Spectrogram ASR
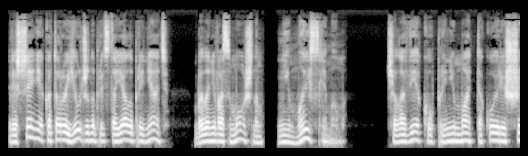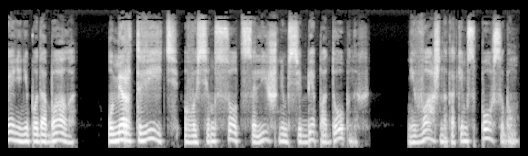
Решение, которое Юджину предстояло принять, было невозможным, немыслимым. Человеку принимать такое решение не подобало, умертвить восемьсот с лишним себе подобных, неважно каким способом,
